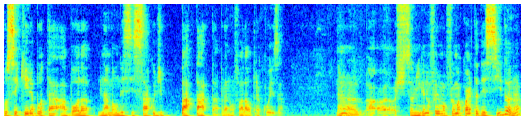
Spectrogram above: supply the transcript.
você queira botar a bola na mão desse saco de batata, para não falar outra coisa. A, se não me engano foi uma, foi uma quarta descida, né?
